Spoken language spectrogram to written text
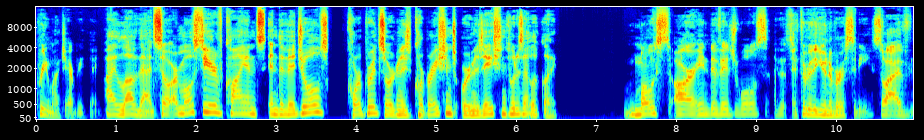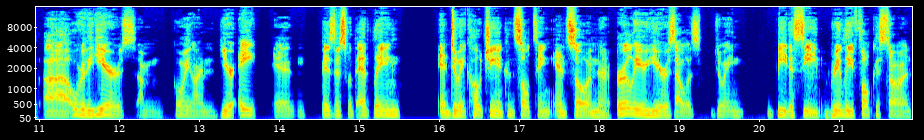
pretty much everything. I love that. So are most of your clients individuals, corporates, organiz- corporations, organizations? What does that look like? Most are individuals through the university. So I've, uh, over the years, I'm going on year eight in business with Edling and doing coaching and consulting. And so in the earlier years, I was doing B2C, really focused on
